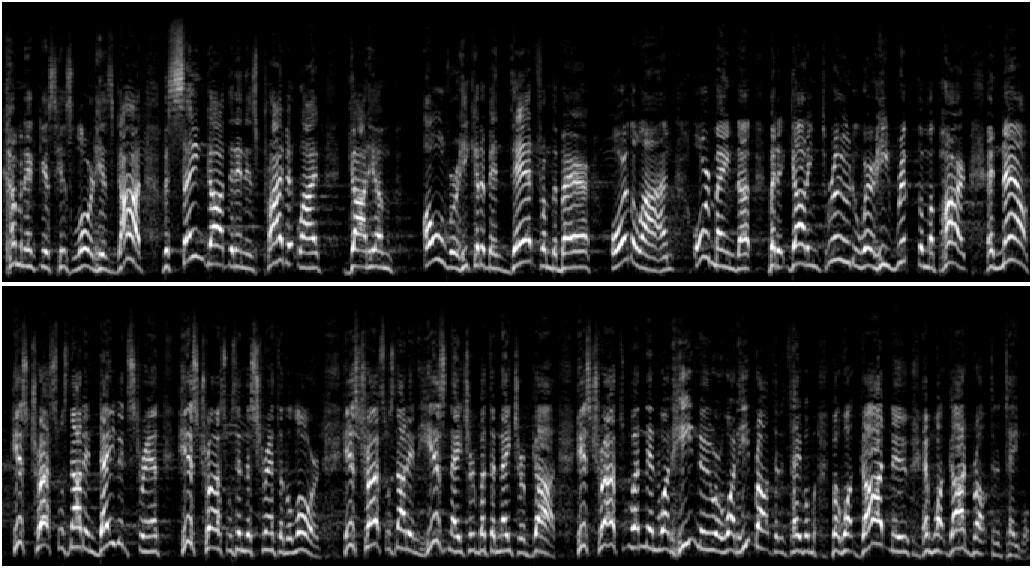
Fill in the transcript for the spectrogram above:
coming against his Lord, his God. The same God that in his private life got him over, he could have been dead from the bear or the lion or maimed up, but it got him through to where he ripped them apart. And now his trust was not in David's strength, his trust was in the strength of the Lord. His trust was not in his nature, but the nature of God. His trust wasn't in what he knew or what he brought to the table, but what God knew and what God brought to the table.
